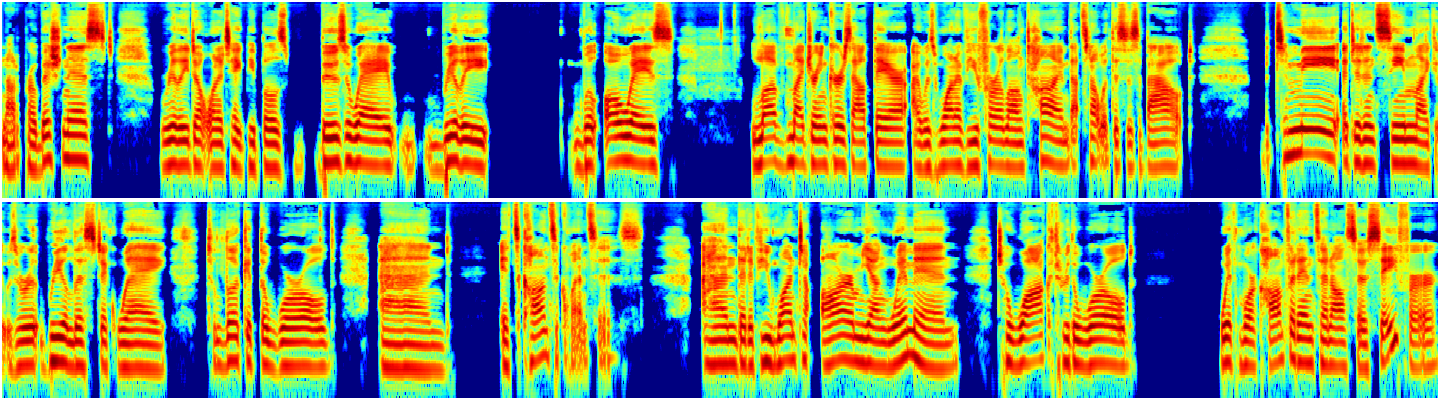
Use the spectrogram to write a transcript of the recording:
not a prohibitionist, really don't want to take people's booze away, really will always, love my drinkers out there. I was one of you for a long time. That's not what this is about. But to me, it didn't seem like it was a realistic way to look at the world and its consequences. And that if you want to arm young women to walk through the world with more confidence and also safer,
